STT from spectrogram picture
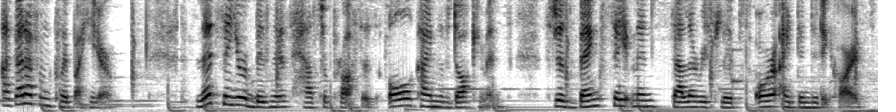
Agata from Klippa here. Let's say your business has to process all kinds of documents, such as bank statements, salary slips, or identity cards.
